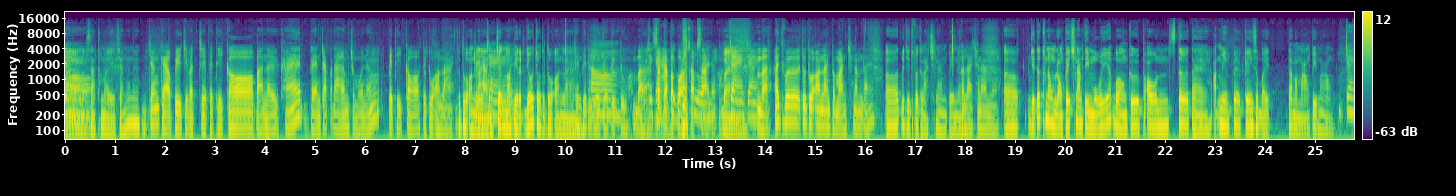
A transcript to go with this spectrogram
ចានៅផ្សារថ្មីអញ្ចឹងណាអញ្ចឹងក្រៅពីជីវិតជាពិធីករបាទនៅខេត្ត brand ចាប់ផ្ដើមជាមួយនឹងពិធីករទូទួលអនឡាញទូទួលអនឡាញចេញមកពីរថយន្តចូលទូទួលអនឡាញចេញពីរថយន្តចូលទូទួលបាទសិតតែប្រព័ន្ធផ្សព្វផ្សាយទាំងអស់ចាចាបាទហើយធ្វើទូទួលអនឡាញប្រហែលឆ្នាំដែរអឺដូចជាធ្វើកន្លះឆ្នាំពេលហ្នឹងកន្លះឆ្នាំអឺនិយាយទៅក្នុងអំឡុងពេលឆ្នាំទី1បងគឺប្អូនស្ទើរតែអត់មានពេលគេងសម្បី តែ1ម៉ោង2ម៉ោងចា៎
